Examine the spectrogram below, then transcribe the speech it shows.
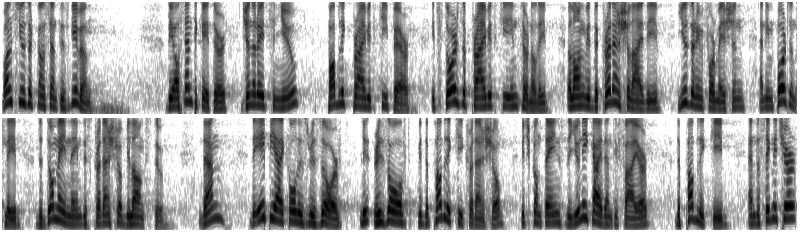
Once user consent is given, the authenticator generates a new public-private key pair. It stores the private key internally, along with the credential ID, user information, and importantly, the domain name this credential belongs to. Then the API call is resolved, resolved with the public key credential, which contains the unique identifier, the public key, and the signature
